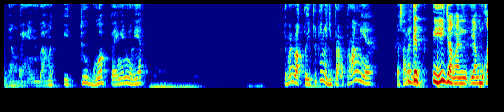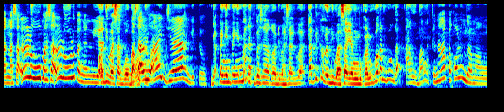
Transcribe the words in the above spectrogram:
Yang pengen banget itu gue pengen ngelihat Cuman waktu itu tuh lagi perang-perangnya Masalahnya Ke- ih jangan yang bukan masa lu masa lu lu pengen Oh lihat di masa gue banget. masa lu aja gitu. Nggak pengen-pengen banget gue soalnya kalau di masa gue tapi kalau di masa yang bukan gue kan gue nggak tahu banget. Kenapa kok lu nggak mau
